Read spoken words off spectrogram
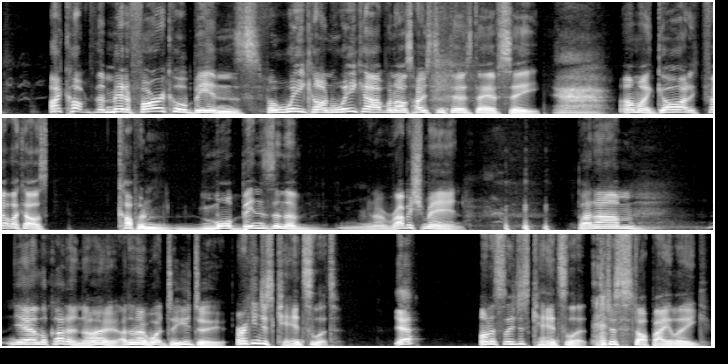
I copped the metaphorical bins for week on, week up when I was hosting Thursday FC. Oh my God, it felt like I was copping more bins than the you know rubbish man. but um, yeah, look, I don't know. I don't know. What do you do? I reckon just cancel it. Yeah, Honestly, just cancel it. Just stop A League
